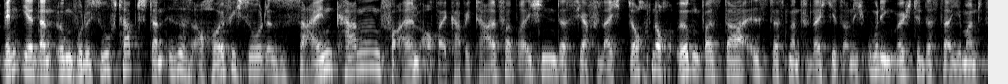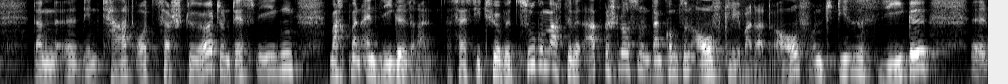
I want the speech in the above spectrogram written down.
wenn ihr dann irgendwo durchsucht habt, dann ist es auch häufig so, dass es sein kann, vor allem auch bei Kapitalverbrechen, dass ja vielleicht doch noch irgendwas da ist, dass man vielleicht jetzt auch nicht unbedingt möchte, dass da jemand dann äh, den Tatort zerstört und deswegen macht man ein Siegel dran. Das heißt, die Tür wird zugemacht, sie wird abgeschlossen und dann kommt so ein Aufkleber da drauf und dieses Siegel äh,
